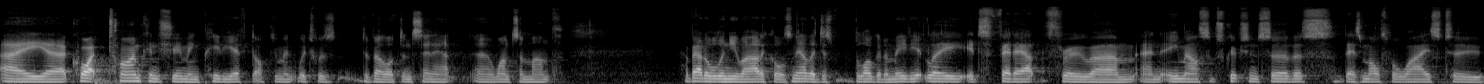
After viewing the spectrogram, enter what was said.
a uh, quite time consuming PDF document which was developed and sent out uh, once a month about all the new articles. Now they just blog it immediately. It's fed out through um, an email subscription service. There's multiple ways to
